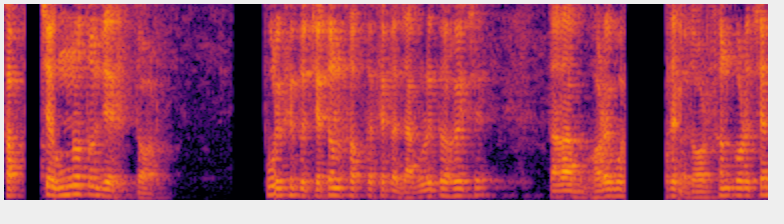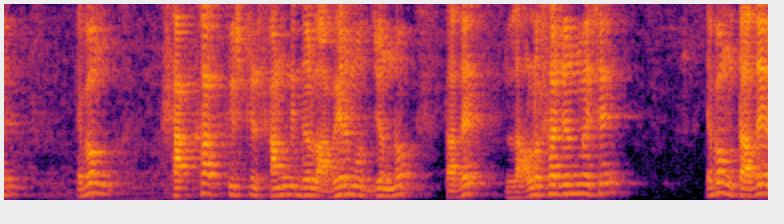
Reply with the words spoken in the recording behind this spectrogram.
সবচেয়ে উন্নত যে স্তর পরিচিত চেতন সত্তা সেটা জাগরিত হয়েছে। তারা ঘরে বসে দর্শন করেছেন এবং সাক্ষাৎ কৃষ্ণের সান্নিধ্য লাভের জন্য তাদের লালসা জন্মেছে এবং তাদের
